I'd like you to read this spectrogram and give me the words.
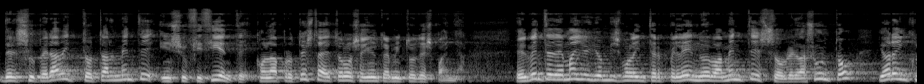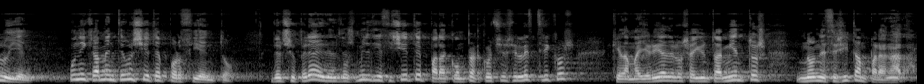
del superávit totalmente insuficiente, con la protesta de todos los ayuntamientos de España. El 20 de mayo yo mismo la interpelé nuevamente sobre el asunto y ahora incluyen únicamente un 7% del superávit del 2017 para comprar coches eléctricos que la mayoría de los ayuntamientos no necesitan para nada.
